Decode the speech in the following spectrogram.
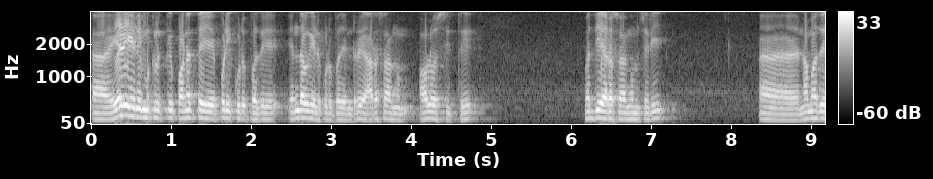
ஏழை எளிய மக்களுக்கு பணத்தை எப்படி கொடுப்பது எந்த வகையில் கொடுப்பது என்று அரசாங்கம் ஆலோசித்து மத்திய அரசாங்கம் சரி நமது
